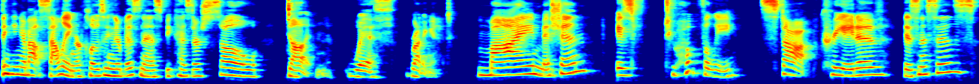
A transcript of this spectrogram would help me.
thinking about selling or closing their business because they're so done with running it. My mission is to hopefully stop creative businesses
